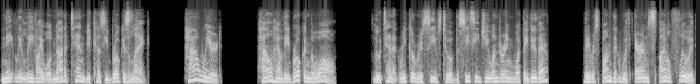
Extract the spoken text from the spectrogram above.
Nately Levi will not attend because he broke his leg. How weird. How have they broken the wall? Lieutenant Rico receives two of the CCG wondering what they do there? They respond that with Eren's spinal fluid,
